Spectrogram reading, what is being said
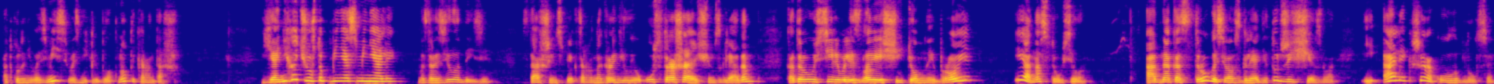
откуда ни возьмись, возникли блокнот и карандаш. «Я не хочу, чтобы меня сменяли», — возразила Дейзи. Старший инспектор наградил ее устрашающим взглядом, который усиливали зловещие темные брови и она струсила. Однако строгость во взгляде тут же исчезла, и Алик широко улыбнулся.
